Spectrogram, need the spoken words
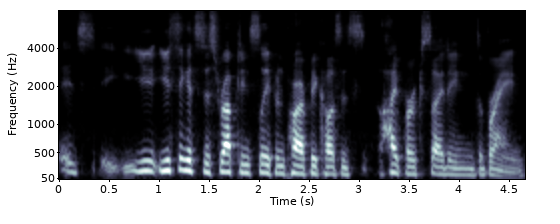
it's you, you think it's disrupting sleep in part because it's hyper exciting the brain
